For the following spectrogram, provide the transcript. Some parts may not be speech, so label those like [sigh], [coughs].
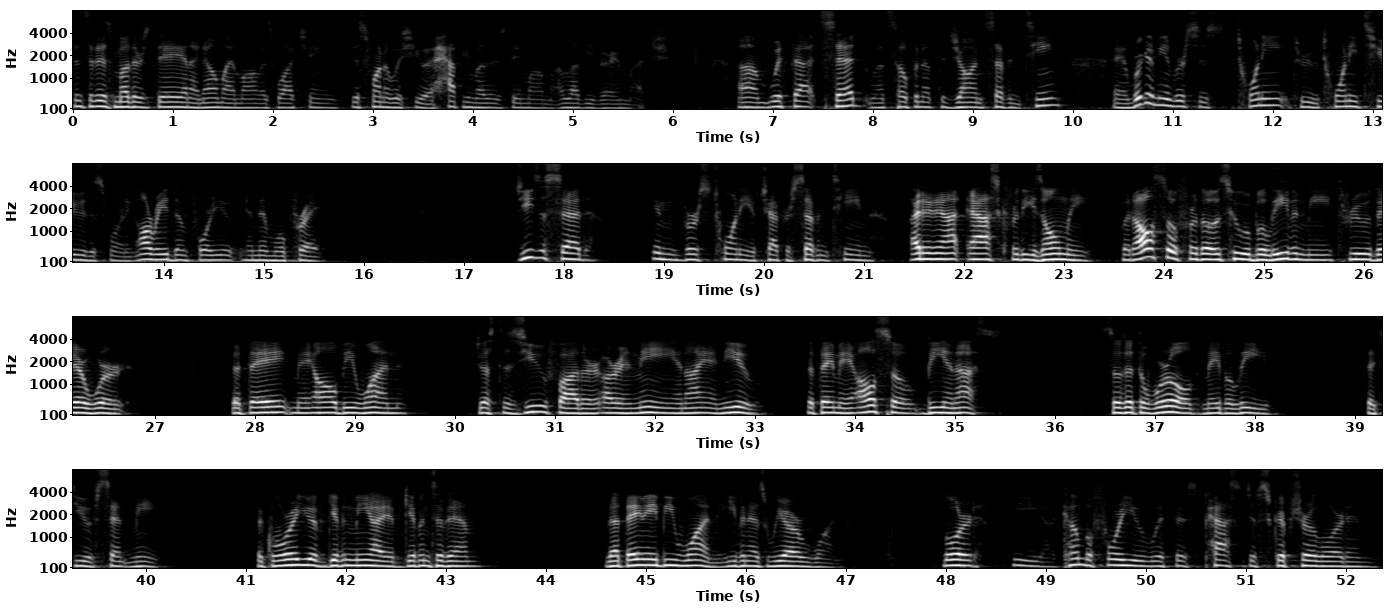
since it is Mother's Day and I know my mom is watching, just want to wish you a happy Mother's Day, Mom. I love you very much. Um, with that said, let's open up to John 17. And we're going to be in verses 20 through 22 this morning. I'll read them for you and then we'll pray. Jesus said in verse 20 of chapter 17, I did not ask for these only, but also for those who will believe in me through their word, that they may all be one just as you, Father, are in me and I in you, that they may also be in us, so that the world may believe that you have sent me. The glory you have given me, I have given to them, that they may be one, even as we are one. Lord, we uh, come before you with this passage of Scripture, Lord, and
